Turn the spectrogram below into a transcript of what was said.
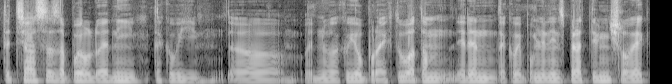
teď třeba se zapojil do jedné takový, uh, jednoho takového projektu a tam jeden takový poměrně inspirativní člověk,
